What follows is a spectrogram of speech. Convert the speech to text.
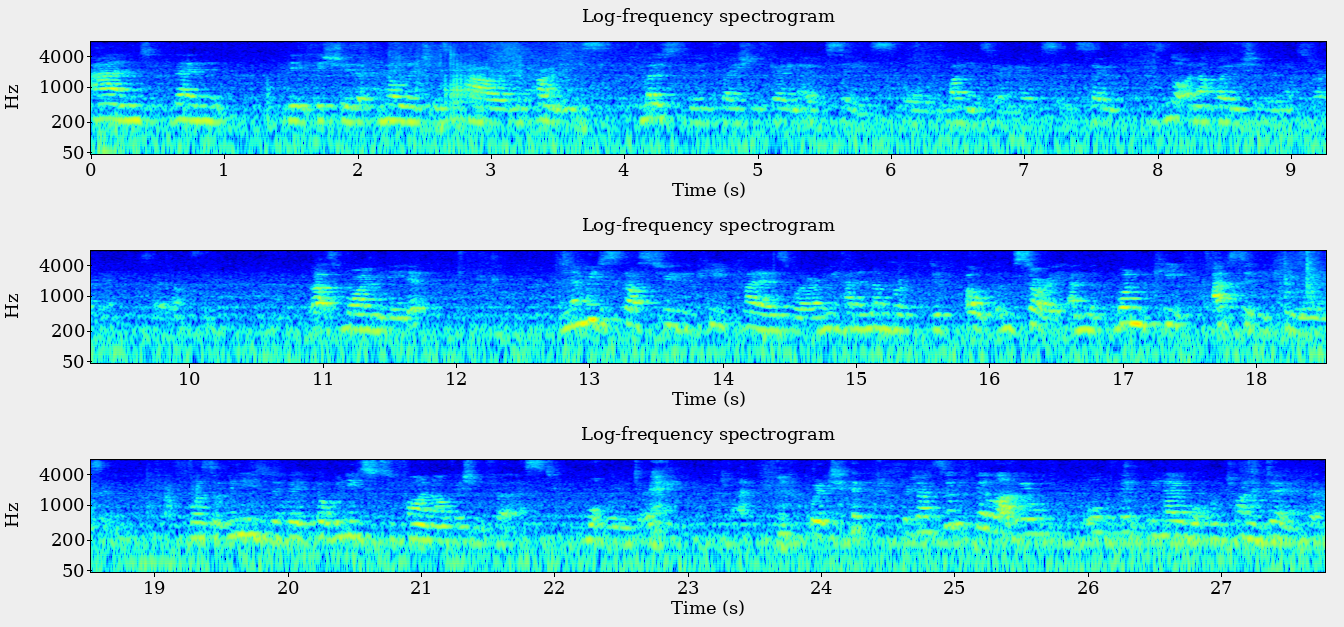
and then the issue that knowledge is power, and currently most of the information is going overseas, or the money is going overseas. So there's not enough ownership in Australia. So that's the, that's why we need it. And then we discussed who the key players were, and we had a number of. Oh, I'm sorry. And the one key, absolutely key reason was that we needed a bit, but we needed to define our vision first, what we were doing. which, which I sort of feel like we all, all think we know what we're trying to do, but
